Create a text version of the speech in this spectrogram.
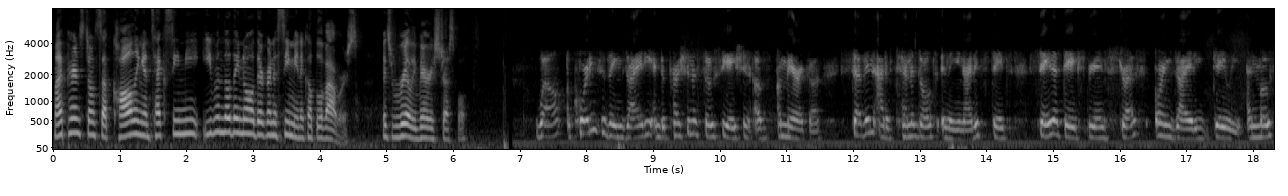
My parents don't stop calling and texting me, even though they know they're going to see me in a couple of hours. It's really very stressful. Well, according to the Anxiety and Depression Association of America, 7 out of 10 adults in the United States say that they experience stress or anxiety daily, and most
